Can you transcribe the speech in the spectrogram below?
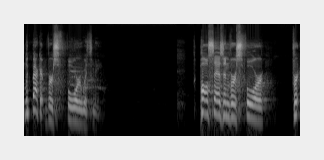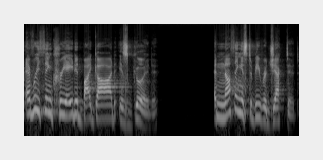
look back at verse 4 with me. Paul says in verse 4 For everything created by God is good, and nothing is to be rejected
